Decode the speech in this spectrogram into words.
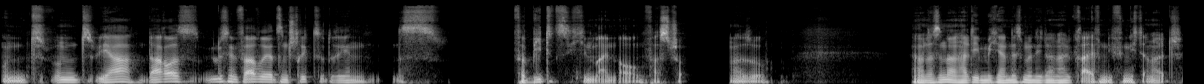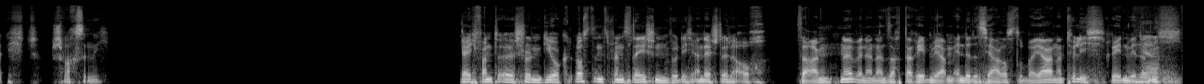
und, und ja, daraus Lucien Favre jetzt einen Strick zu drehen, das verbietet sich in meinen Augen fast schon. Also, ja, das sind dann halt die Mechanismen, die dann halt greifen, die finde ich dann halt echt schwachsinnig. Ja, ich fand äh, schon Georg Lost in Translation, würde ich an der Stelle auch sagen, ne? wenn er dann sagt, da reden wir am Ende des Jahres drüber. Ja, natürlich reden wir ja. da nicht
